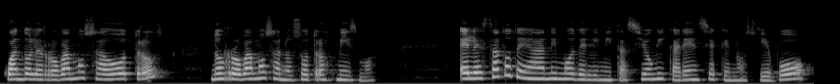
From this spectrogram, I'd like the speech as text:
cuando le robamos a otros, nos robamos a nosotros mismos. El estado de ánimo de limitación y carencia que nos llevó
